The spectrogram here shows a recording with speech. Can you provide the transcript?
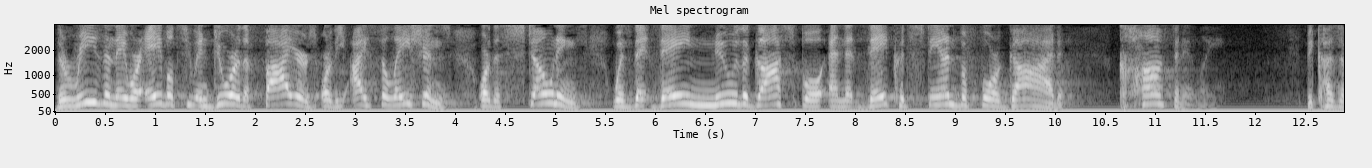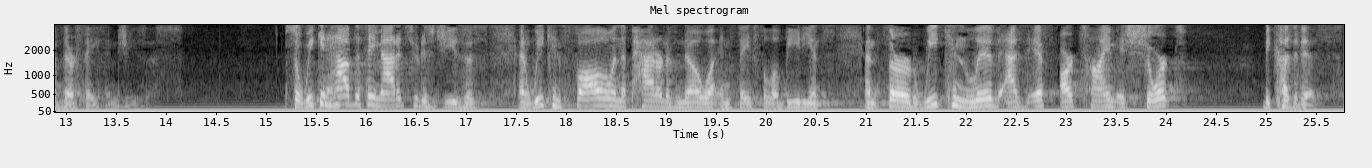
The reason they were able to endure the fires or the isolations or the stonings was that they knew the gospel and that they could stand before God confidently because of their faith in Jesus. So we can have the same attitude as Jesus, and we can follow in the pattern of Noah in faithful obedience. And third, we can live as if our time is short because it is.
